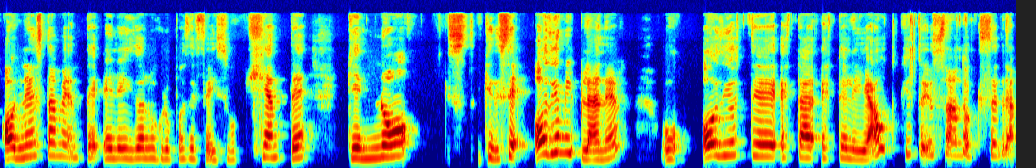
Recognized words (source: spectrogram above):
honestamente, he leído en los grupos de Facebook gente que no, que dice, odio mi planner o odio este, esta, este layout que estoy usando, etc.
